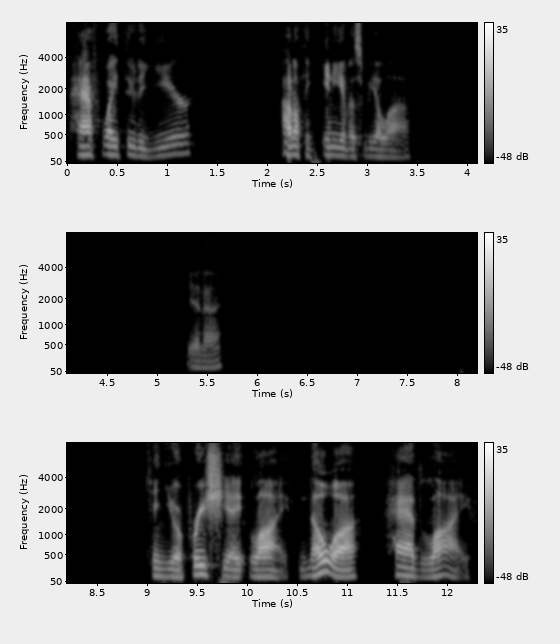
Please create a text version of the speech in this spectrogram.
halfway through the year, I don't think any of us will be alive. You know? Can you appreciate life? Noah had life,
